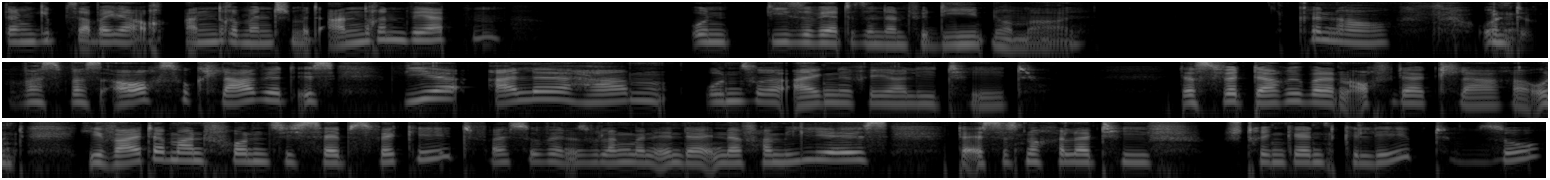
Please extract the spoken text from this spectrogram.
dann gibt es aber ja auch andere Menschen mit anderen Werten und diese Werte sind dann für die normal. Genau. Und was, was auch so klar wird, ist, wir alle haben unsere eigene Realität. Das wird darüber dann auch wieder klarer. Und je weiter man von sich selbst weggeht, weißt du, wenn, solange man in der, in der Familie ist, da ist es noch relativ stringent gelebt, so.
